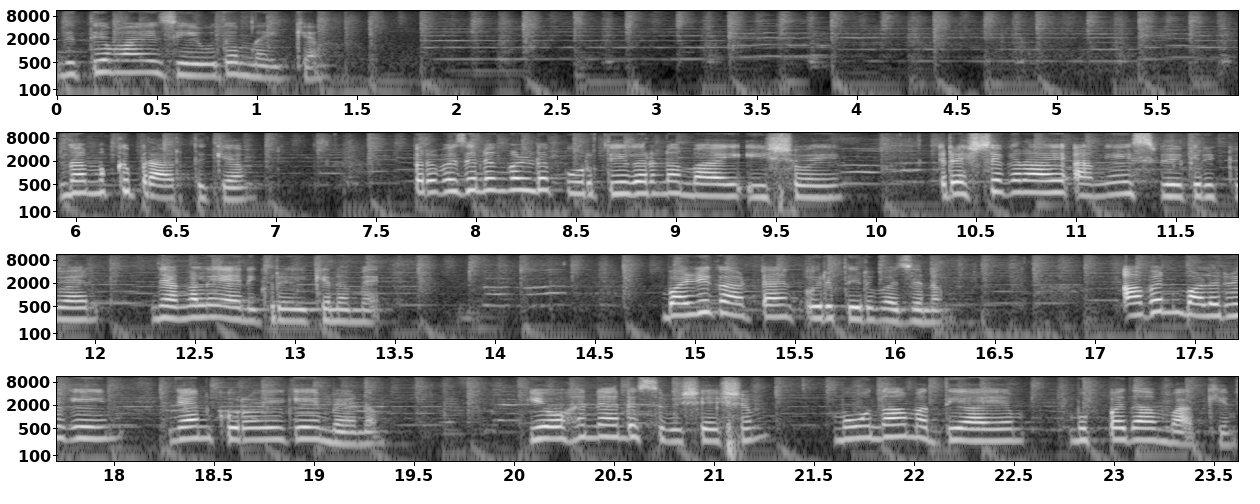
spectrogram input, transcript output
നിത്യമായ ജീവിതം നയിക്കാം. നമുക്ക് പ്രാർത്ഥിക്കാം. പ്രവചനങ്ങളുടെ പൂർത്തീകരണമായി ഈശോയെ രക്ഷകനായ അങ്ങയെ സ്വീകരിക്കുവാൻ ഞങ്ങളെ അനുഗ്രഹിക്കണമേ. വഴി കാട്ടാൻ ഒരു തിരുവചനം. അവൻ വളരുകയും ഞാൻ കുറയുകയും വേണം. യോഹന്നാന്റെ സുവിശേഷം മൂന്നാം അധ്യായം മുപ്പതാം വാക്യം.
